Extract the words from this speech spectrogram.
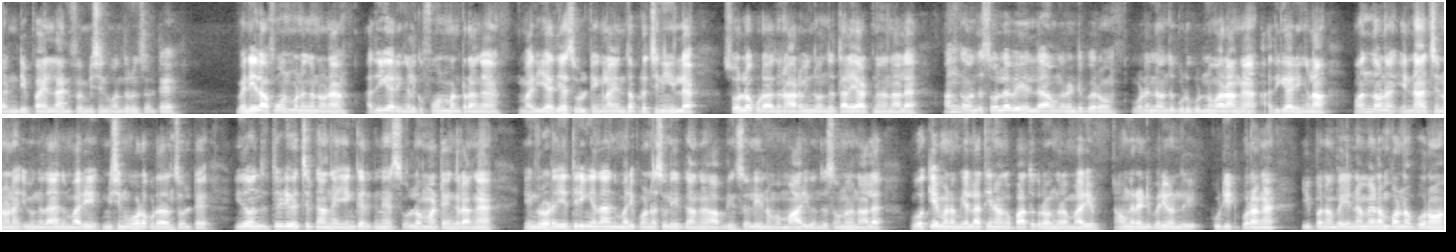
கண்டிப்பாக எல்லா இன்ஃபர்மேஷன் வந்துடும் சொல்லிட்டு வெண்ணிலா ஃபோன் பண்ணுங்கன்னோட அதிகாரிங்களுக்கு ஃபோன் பண்ணுறாங்க மரியாதையாக சொல்லிட்டீங்களா? எந்த பிரச்சனையும் இல்லை. சொல்லக்கூடாதுன்னு அரவிந்த் வந்து தலையாட்டினதுனால அங்கே வந்து சொல்லவே இல்லை. அவங்க ரெண்டு பேரும் உடனே வந்து குடுகுடுன்னு வராங்க. அதிகாரிங்களாம் வந்தோடனே என்ன ஆச்சுன்னொன்னே இவங்க தான் இந்த மாதிரி மிஷின் ஓடக்கூடாதுன்னு சொல்லிட்டு இதை வந்து திருடி வச்சுருக்காங்க. எங்கே இருக்குன்னே சொல்ல மாட்டேங்கிறாங்க. எங்களோட எதிரிங்க தான் இந்த மாதிரி பண்ண சொல்லியிருக்காங்க அப்படின்னு சொல்லி நம்ம மாறி வந்து சொன்னதுனால ஓகே மேடம் எல்லாத்தையும் நாங்கள் பார்த்துக்குறோங்கிற மாதிரி அவங்க ரெண்டு பேரையும் வந்து கூட்டிகிட்டு போகிறாங்க இப்போ நம்ம என்ன மேடம் பண்ண போகிறோம்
